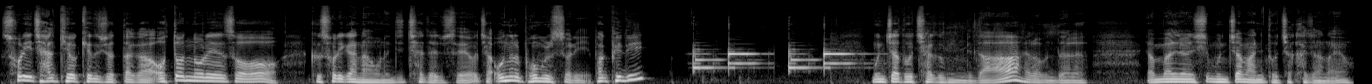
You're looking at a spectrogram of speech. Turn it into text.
소리 잘 기억해 두셨다가 어떤 노래에서 그 소리가 나오는지 찾아주세요. 자, 오늘 보물소리. 박 PD? 문자 도착음입니다. 여러분들. 연말연시 문자 많이 도착하잖아요.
